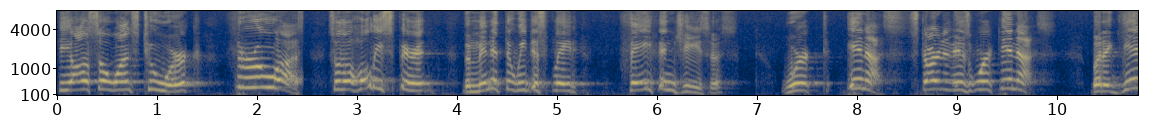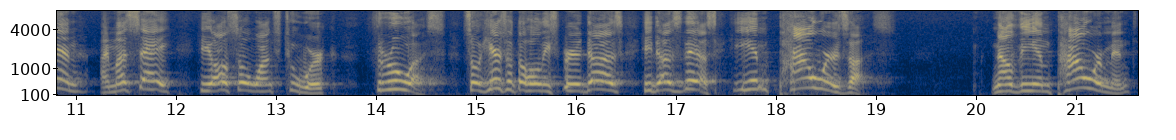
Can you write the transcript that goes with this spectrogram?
He also wants to work through us. So the Holy Spirit, the minute that we displayed faith in Jesus, worked in us, started His work in us. But again, I must say, He also wants to work through us. So here's what the Holy Spirit does He does this He empowers us. Now, the empowerment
